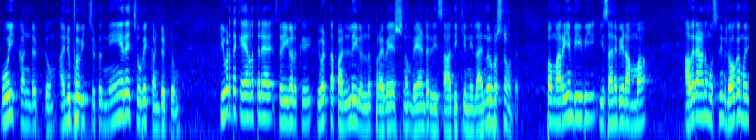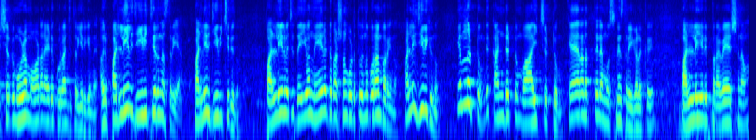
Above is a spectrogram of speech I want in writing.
പോയി കണ്ടിട്ടും അനുഭവിച്ചിട്ടും നേരെ ചൊവ്വെ കണ്ടിട്ടും ഇവിടുത്തെ കേരളത്തിലെ സ്ത്രീകൾക്ക് ഇവിടുത്തെ പള്ളികളിൽ പ്രവേശനം വേണ്ട രീതി സാധിക്കുന്നില്ല എന്നൊരു പ്രശ്നമുണ്ട്. ഇപ്പോൾ മറിയം ബീവി ബി ഈസാനബിയുടെ അമ്മ അവരാണ് മുസ്ലിം ലോക മനുഷ്യർക്ക് മുഴുവൻ മോഡലായിട്ട് ഖുറാൻ ചിത്രീകരിക്കുന്നത്. അവർ പള്ളിയിൽ ജീവിച്ചിരുന്ന സ്ത്രീയാണ്. പള്ളിയിൽ ജീവിച്ചിരുന്നു. പള്ളിയിൽ വെച്ച് ദൈവം നേരിട്ട് ഭക്ഷണം കൊടുത്തു എന്ന് ഖുറാൻ പറയുന്നു. പള്ളിയിൽ ജീവിക്കുന്നു. എന്നിട്ടും ഇത് കണ്ടിട്ടും വായിച്ചിട്ടും കേരളത്തിലെ മുസ്ലിം സ്ത്രീകൾക്ക് പള്ളിയിൽ പ്രവേശനം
